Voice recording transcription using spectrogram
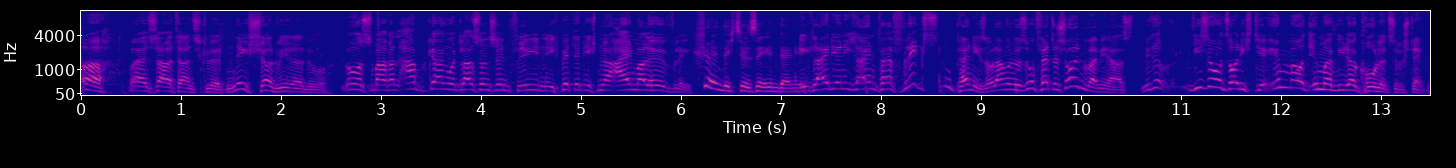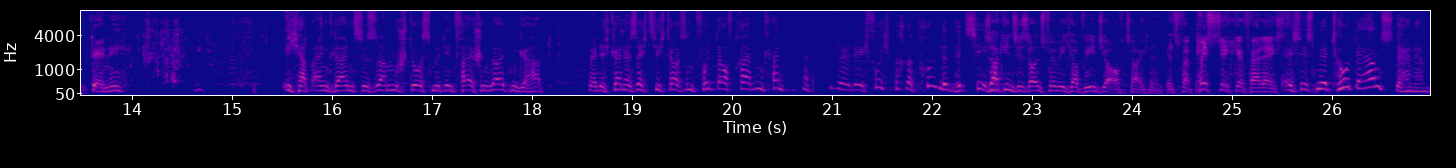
Ach, bei Satansklöten, nicht schon wieder du. Los, mach einen Abgang und lass uns in Frieden. Ich bitte dich nur einmal höflich. Schön, dich zu sehen, Danny. Ich leih dir nicht einen verflixten Penny, solange du so fette Schulden bei mir hast. Wieso, wieso soll ich dir immer und immer wieder Kohle zustecken? Danny, ich habe einen kleinen Zusammenstoß mit den falschen Leuten gehabt. Wenn ich keine 60.000 Pfund auftreiben kann, werde ich furchtbare Prügel beziehen. Sag Ihnen, Sie sollen es für mich auf Video aufzeichnen. Jetzt verpiss dich gefälligst. Es ist mir todernst, Denham.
